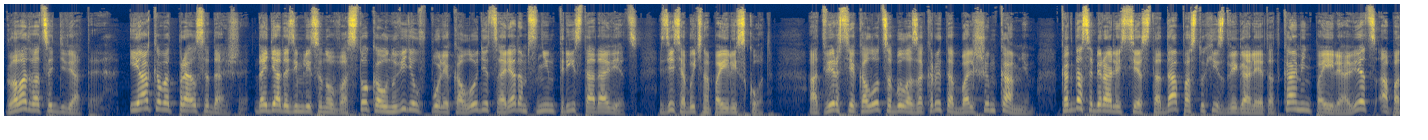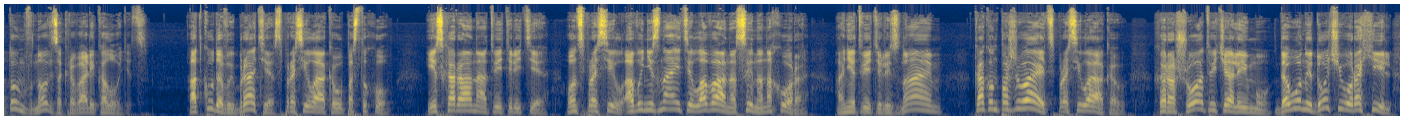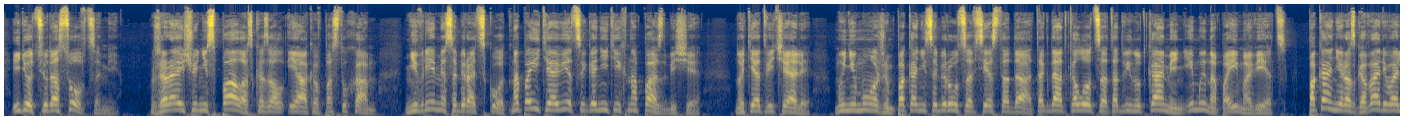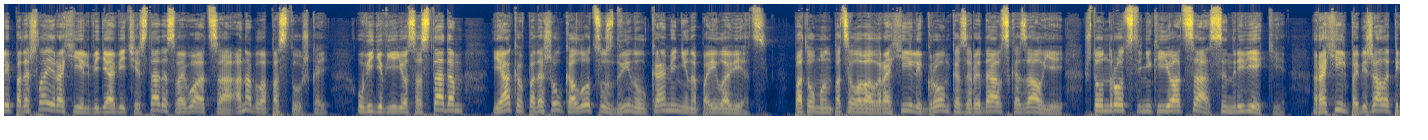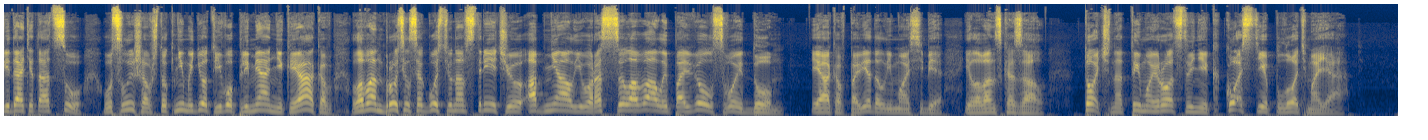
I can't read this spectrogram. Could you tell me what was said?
Глава 29. Иаков отправился дальше. Дойдя до земли сынов Востока, он увидел в поле колодец, а рядом с ним три стада овец. Здесь обычно поили скот. Отверстие колодца было закрыто большим камнем. Когда собирались все стада, пастухи сдвигали этот камень, поили овец, а потом вновь закрывали колодец. «Откуда вы, братья?» – спросил Иаков у пастухов. «Из Харана», – ответили те. Он спросил, «А вы не знаете Лавана, сына Нахора?» Они ответили, «Знаем». «Как он поживает?» – спросил Иаков. «Хорошо», – отвечали ему. «Да вон и дочь его, Рахиль, идет сюда с овцами». «Жара еще не спала», – сказал Иаков пастухам. Не время собирать скот, напоите овец и гоните их на пастбище. Но те отвечали, мы не можем, пока не соберутся все стада, тогда от колодца отодвинут камень, и мы напоим овец. Пока они разговаривали, подошла и Рахиль, ведя овечье стадо своего отца, она была пастушкой. Увидев ее со стадом, Яков подошел к колодцу, сдвинул камень и напоил овец. Потом он поцеловал Рахиль и, громко зарыдав, сказал ей, что он родственник ее отца, сын Ревекки. Рахиль побежала передать это отцу. Услышав, что к ним идет его племянник Иаков, Лаван бросился гостю навстречу, обнял его, расцеловал и повел в свой дом. Иаков поведал ему о себе, и Лаван сказал, «Точно ты мой родственник, кости плоть моя».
